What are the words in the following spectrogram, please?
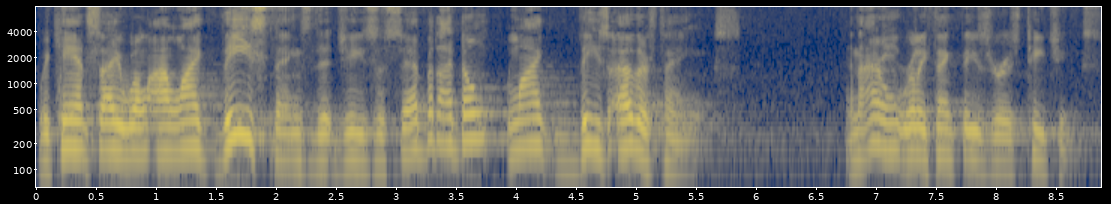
We can't say, well, I like these things that Jesus said, but I don't like these other things. And I don't really think these are his teachings.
